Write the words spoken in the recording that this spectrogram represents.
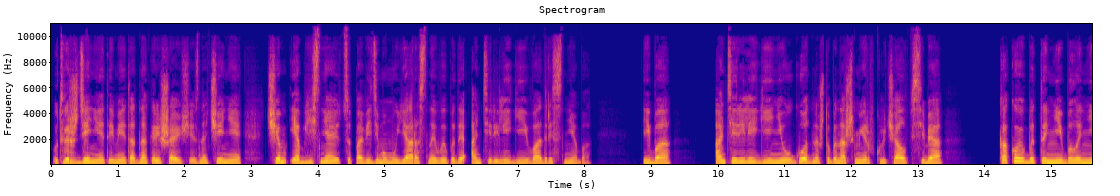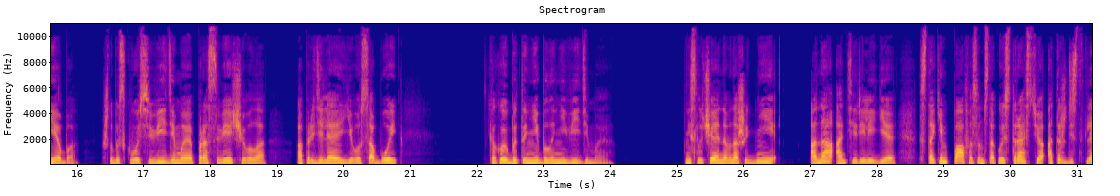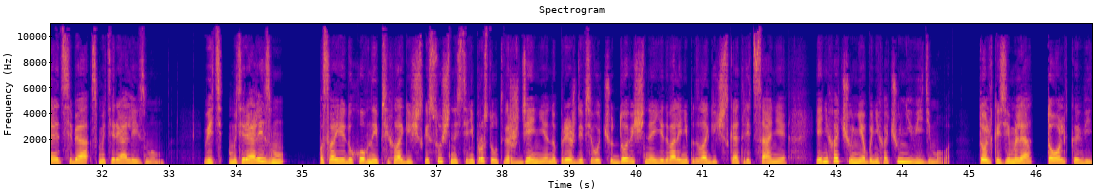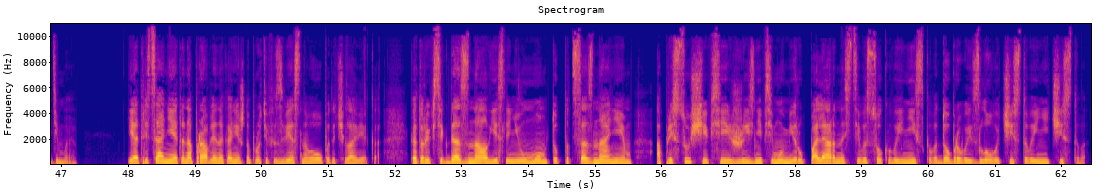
Утверждение это имеет, однако, решающее значение, чем и объясняются, по-видимому, яростные выпады антирелигии в адрес неба. Ибо антирелигии не угодно, чтобы наш мир включал в себя какое бы то ни было небо, чтобы сквозь видимое просвечивало, определяя его собой, какое бы то ни было невидимое. Не случайно в наши дни она, антирелигия, с таким пафосом, с такой страстью отождествляет себя с материализмом. Ведь материализм по своей духовной и психологической сущности не просто утверждение, но прежде всего чудовищное, едва ли не патологическое отрицание. Я не хочу неба, не хочу невидимого. Только земля, только видимое. И отрицание это направлено, конечно, против известного опыта человека, который всегда знал, если не умом, то подсознанием о присущей всей жизни, всему миру полярности высокого и низкого, доброго и злого, чистого и нечистого.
